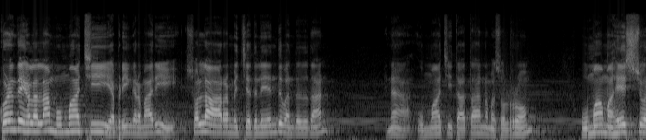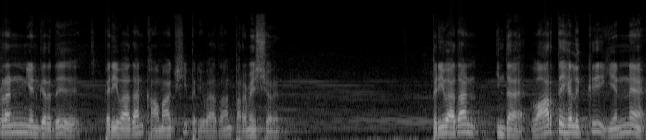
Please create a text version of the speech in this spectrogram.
குழந்தைகளெல்லாம் உம்மாச்சி அப்படிங்கிற மாதிரி சொல்ல ஆரம்பித்ததுலேருந்து வந்தது தான் என்ன? உம்மாச்சி தாத்தா நம்ம சொல்கிறோம் உமா மகேஸ்வரன் என்கிறது பெரியவாதான் காமாட்சி பெரியவாதான் பரமேஸ்வரன். பெரியவாதான் இந்த வார்த்தைகளுக்கு என்ன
